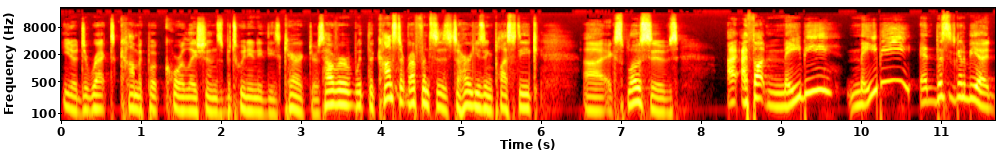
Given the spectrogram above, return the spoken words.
you know direct comic book correlations between any of these characters. However, with the constant references to her using plastique uh, explosives, I, I thought maybe, maybe, and this is going to be a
